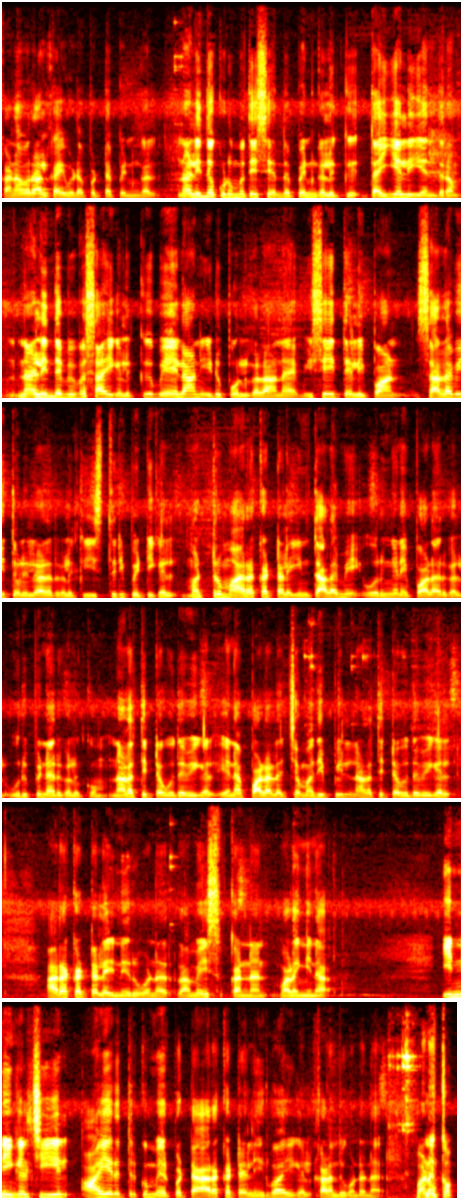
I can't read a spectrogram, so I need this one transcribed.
கணவரால் கைவிடப்பட்ட பெண்கள் நலிந்த குடும்பத்தை சேர்ந்த பெண்களுக்கு தையல் இயந்திரம் நலிந்த விவசாயிகளுக்கு வேளாண் இடுபொருள்களான விசை தெளிப்பான் சலவை தொழிலாளர்களுக்கு இஸ்திரி பெட்டிகள் மற்றும் அறக்கட்டளையின் தலைமை ஒருங்கிணைப்பாளர்கள் உறுப்பினர்களுக்கும் நலத்திட்ட உதவிகள் என பல லட்சம் மதிப்பில் நலத்திட்ட உதவிகள் அறக்கட்டளை நிறுவனர் ரமேஷ் கண்ணன் வழங்கினார். இந்நிகழ்ச்சியில் ஆயிரத்திற்கும் மேற்பட்ட அறக்கட்டளை நிர்வாகிகள் கலந்து கொண்டனர். வணக்கம்.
